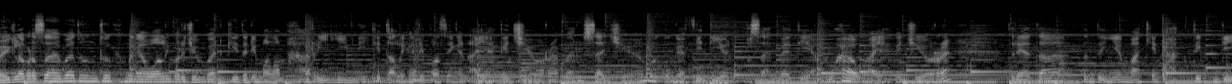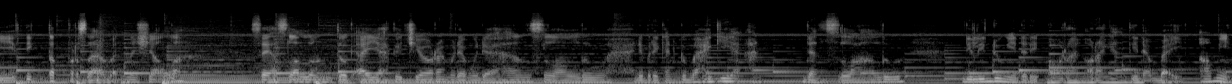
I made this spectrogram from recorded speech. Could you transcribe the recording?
Baiklah persahabat untuk mengawali perjumpaan kita di malam hari ini Kita lihat di postingan Ayah Kejora baru saja mengunggah video persahabat ya. Wow Ayah Kejora ternyata tentunya makin aktif di tiktok persahabat. Masya Allah Sehat selalu untuk Ayah Kejora. Mudah-mudahan selalu diberikan kebahagiaan Dan selalu dilindungi dari orang-orang yang tidak baik. Amin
